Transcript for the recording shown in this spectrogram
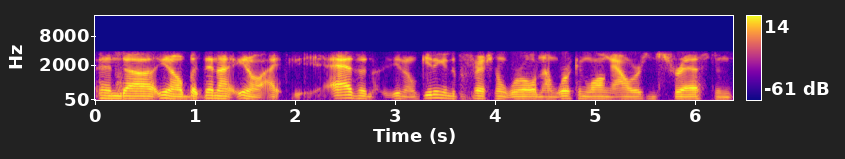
And uh, you know, but then I, you know, I as a, you know, getting into the professional world and I'm working long hours and stressed and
